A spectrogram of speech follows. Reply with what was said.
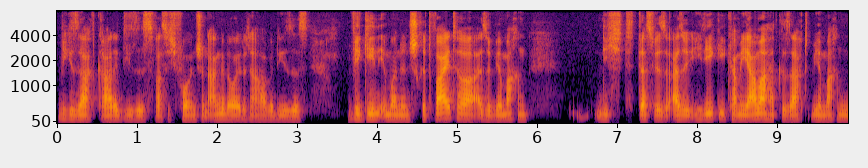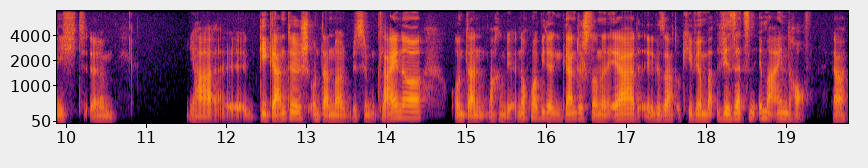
wie gesagt, gerade dieses, was ich vorhin schon angedeutet habe, dieses, wir gehen immer einen Schritt weiter. Also wir machen nicht, dass wir, also Hideki Kamiyama hat gesagt, wir machen nicht ähm, ja, äh, gigantisch und dann mal ein bisschen kleiner und dann machen wir nochmal wieder gigantisch, sondern er hat äh, gesagt, okay, wir, wir setzen immer einen drauf. Ja,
